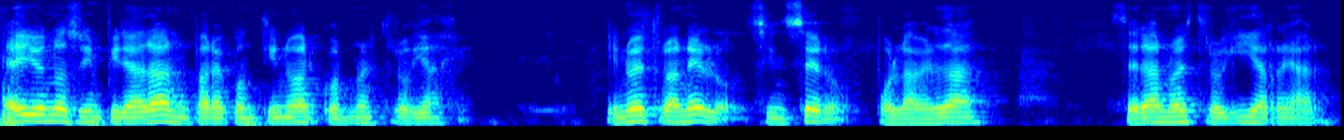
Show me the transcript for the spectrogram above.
Ellos nos inspirarán para continuar con nuestro viaje. Y nuestro anhelo sincero por la verdad será nuestro guía real.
